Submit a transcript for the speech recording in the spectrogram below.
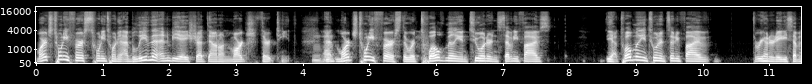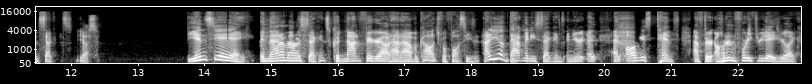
March 21st, 2020. I believe the NBA shut down on March 13th. Mhm. At March 21st, there were 12,275 yeah, 12,275 387 seconds. Yes. The NCAA in that amount of seconds could not figure out how to have a college football season. How do you have that many seconds and you're at, at August 10th after 143 days? You're like,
